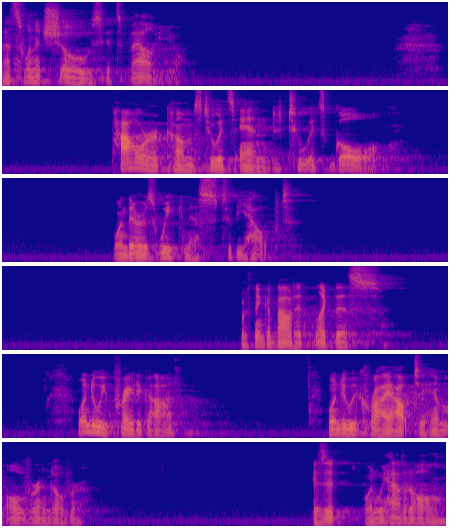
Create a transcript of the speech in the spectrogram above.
That's when it shows its value. Power comes to its end, to its goal, when there is weakness to be helped. Or think about it like this When do we pray to God? When do we cry out to Him over and over? Is it when we have it all?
